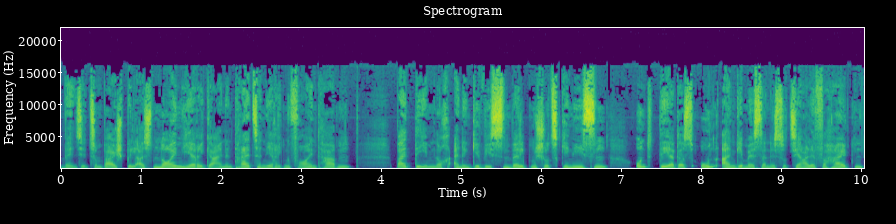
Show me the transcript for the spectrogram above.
wenn Sie zum Beispiel als Neunjähriger einen 13-jährigen Freund haben, bei dem noch einen gewissen Welpenschutz genießen und der das unangemessene soziale Verhalten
